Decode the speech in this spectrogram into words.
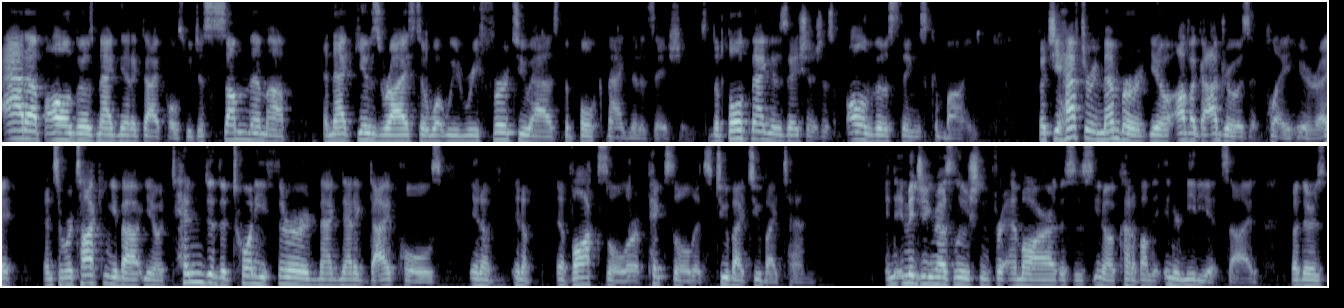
add up all of those magnetic dipoles. We just sum them up, and that gives rise to what we refer to as the bulk magnetization. So the bulk magnetization is just all of those things combined. But you have to remember, you know, Avogadro is at play here, right? And so we're talking about, you know, 10 to the 23rd magnetic dipoles in a, in a, a voxel or a pixel that's 2 by 2 by 10. In imaging resolution for MR, this is, you know, kind of on the intermediate side, but there's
